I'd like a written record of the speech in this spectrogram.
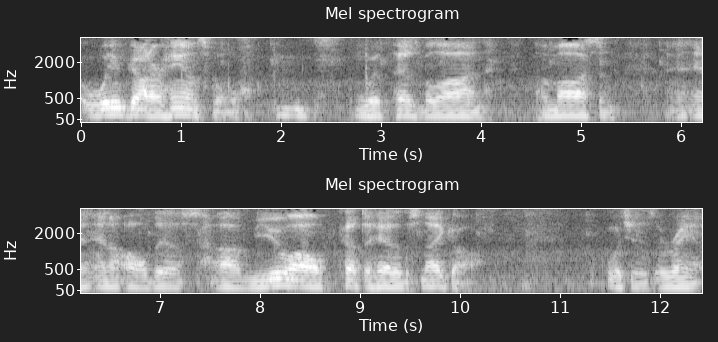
we've got our hands full with Hezbollah and Hamas and and, and all this. Um, you all cut the head of the snake off, which is Iran.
